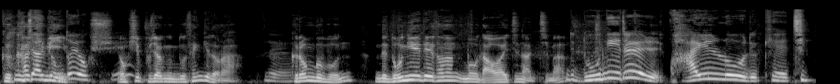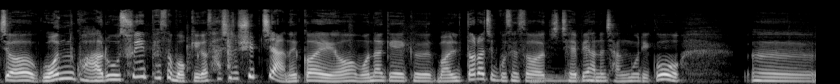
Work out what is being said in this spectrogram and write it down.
그 칼슘이 부작용도 역시 역시 부작용도 생기더라. 네. 그런 부분. 근데 논의에 대해서는 뭐 나와 있지는 않지만 근데 논이를 과일로 이렇게 직접 원과로 수입해서 먹기가 사실은 쉽지 않을 거예요. 워낙에 그 멀리 떨어진 곳에서 재배하는 작물이고, 어,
